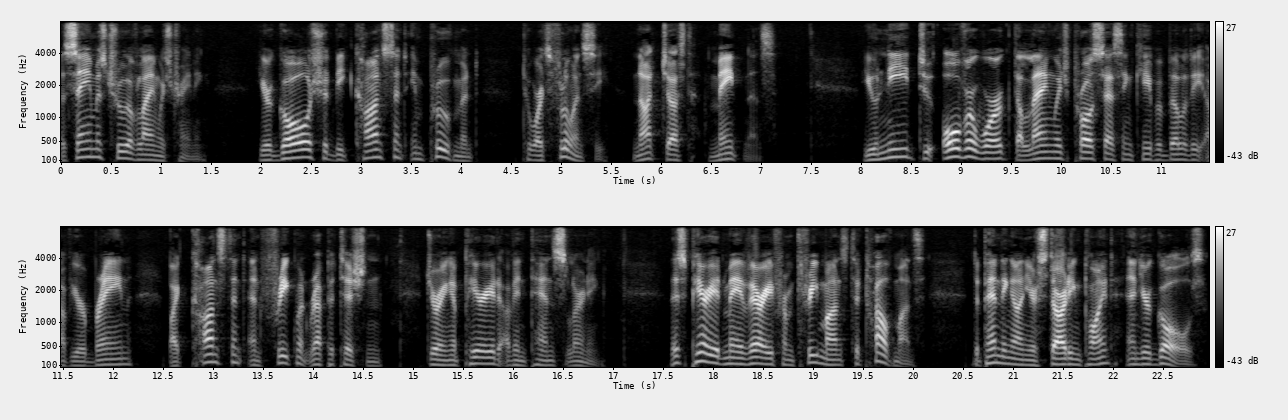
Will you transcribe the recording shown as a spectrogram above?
The same is true of language training. Your goal should be constant improvement towards fluency, not just maintenance. You need to overwork the language processing capability of your brain by constant and frequent repetition during a period of intense learning. This period may vary from 3 months to 12 months, depending on your starting point and your goals.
